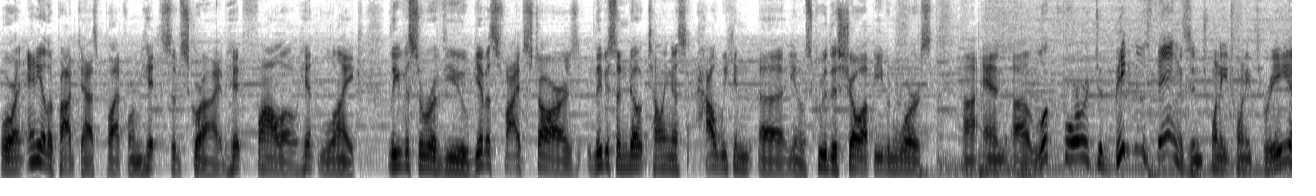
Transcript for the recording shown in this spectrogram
or on any other podcast platform, hit subscribe, hit follow, hit like, leave us a review, give us five stars, leave us a note telling us how we can, uh, you know, screw this show up even worse, uh, and uh, look forward to big new things in 2023.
